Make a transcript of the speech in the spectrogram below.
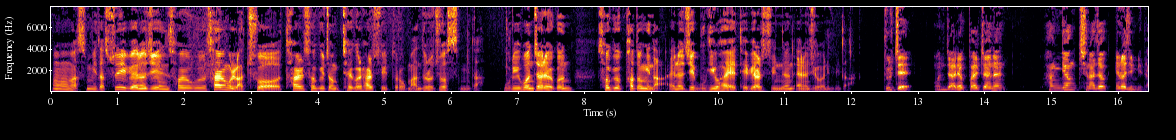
어, 맞습니다. 수입 에너지인 석유 사용을 낮추어 탈석유 정책을 할 수 있도록 만들어 주었습니다. 우리 원자력은 석유 파동이나 에너지의 무기화에 대비할 수 있는 에너지원입니다. 둘째, 원자력 발전은 환경 친화적 에너지입니다.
